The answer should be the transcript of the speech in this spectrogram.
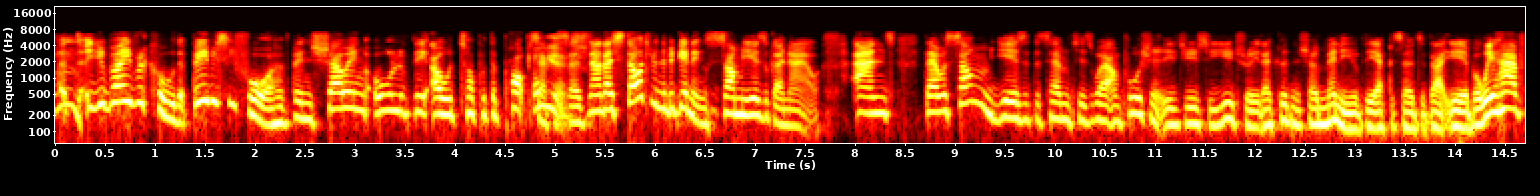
Mm. you may recall that BBC Four have been showing all of the old Top of the Pops Oh, episodes. yes. Now they started in the beginning some years ago now, and there were some years of the seventies where, unfortunately, due to Yewtree, they couldn't show many of the episodes of that year. But we have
